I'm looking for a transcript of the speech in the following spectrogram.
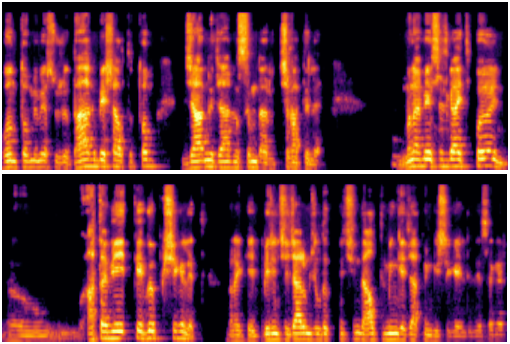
он том эмес уже дагы беш алты том жаңы жаңы сымдар чыгат эле мына мен сизге айтып коеюн атабейитке көп киши келет мынакей биринчи жарым жылдыктын ичинде алты миңге жакын киши келди десеңер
